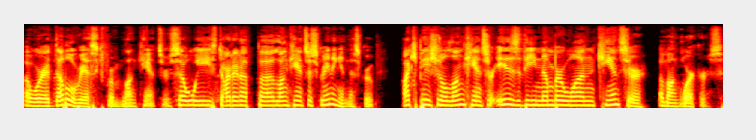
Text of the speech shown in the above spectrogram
uh, were at double risk from lung cancer. So we started up uh, lung cancer screening in this group. Occupational lung cancer is the number one cancer among workers.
